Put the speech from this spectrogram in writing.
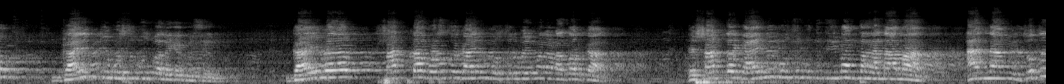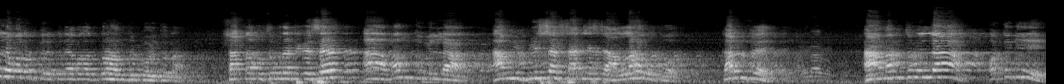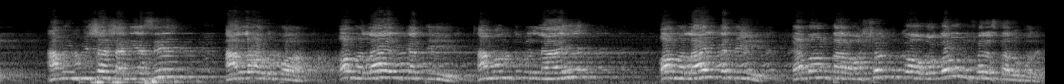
গাইব কি বস্তু বুঝবা লেগে কইছেন গাইবের সাতটা বস্তু গাইব বস্তুর উপর ইমান আনা দরকার এই সাতটা গাইবের বস্তুর প্রতি যদি ইমান থাকে না আমার আর না আমি যতই আবাদত করি, কোনো আবাদত গ্রহণযোগ্য হইতো না। সাতটা মধ্যে ঠিক আছে? আমান্তু বিল্লাহ। আমি বিশ্বাস জানিয়েছি আল্লাহর উপর। কার উপরে আমান্তু বিল্লাহ। অর্থ কি? আমি বিশ্বাস জানিয়েছি আল্লাহর উপর। অমলাইকাতি, আমান্তু বিল্লাহ অমলাইকাতি এবং তার অসংখ্য অগণন ফেরেশতার উপরে।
